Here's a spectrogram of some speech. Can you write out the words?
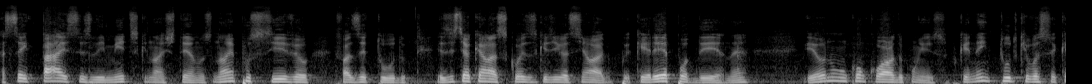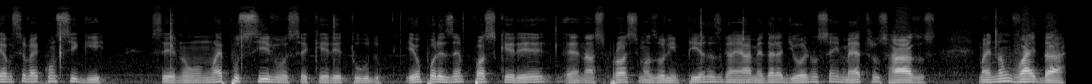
Aceitar esses limites que nós temos, não é possível fazer tudo. Existem aquelas coisas que digam assim, olha, querer é poder, né? Eu não concordo com isso, porque nem tudo que você quer você vai conseguir. Você não, não é possível você querer tudo. Eu, por exemplo, posso querer, é, nas próximas Olimpíadas, ganhar a medalha de ouro nos 100 metros rasos, mas não vai dar.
